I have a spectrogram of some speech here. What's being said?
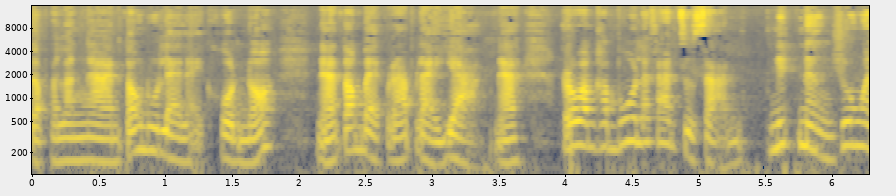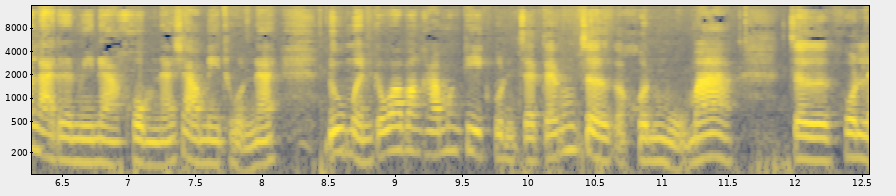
จากพลังงาน ต้องดูแลหลายคนเนาะนะต้องแบกรับหลายอย่างนะระวังคำพูดและการสื่อสารนิดหนึ่งช่วงเวลาเดือนมีนาคมนะชาวเมถุนนะดูเหมือนกับว่าบางครั้งบางทีคุณจะต้องเจอกับคนหมู่มาก เจอคนห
